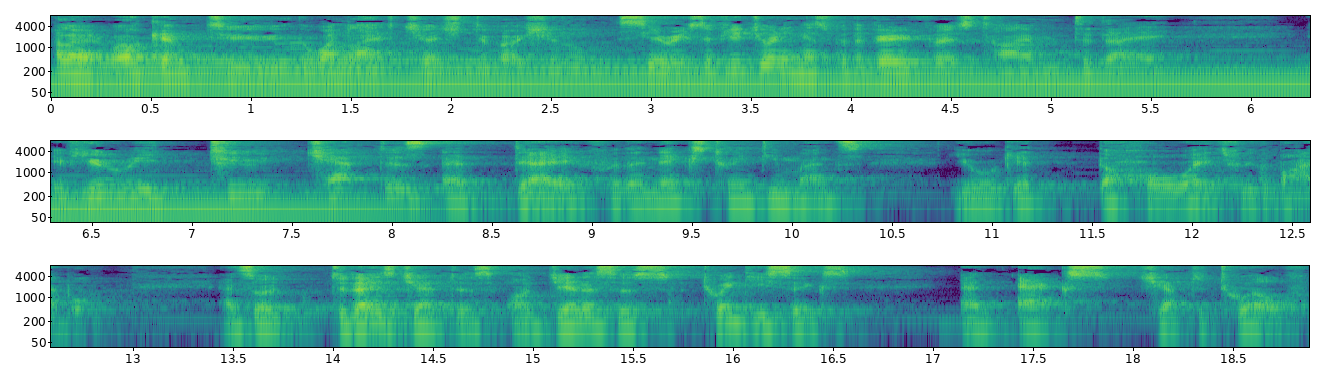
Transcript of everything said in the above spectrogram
Hello and welcome to the One Life Church devotional series. If you're joining us for the very first time today, if you read two chapters a day for the next 20 months, you will get the whole way through the Bible. And so today's chapters are Genesis 26 and Acts chapter 12.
